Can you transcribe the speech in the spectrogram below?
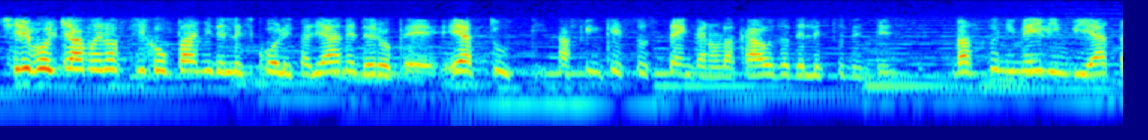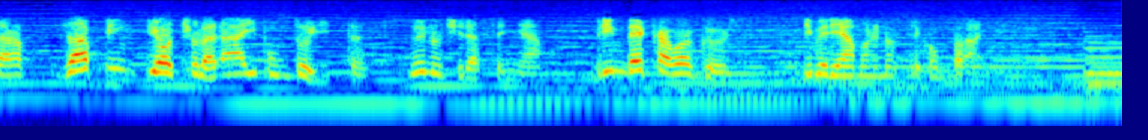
Ci rivolgiamo ai nostri compagni delle scuole italiane ed europee e a tutti affinché sostengano la causa delle studentesse. Basta un'email inviata a zapping.rai.it. Noi non ci rassegniamo. Bring back our girls. Liberiamo le nostre compagne.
